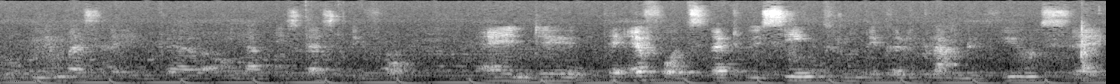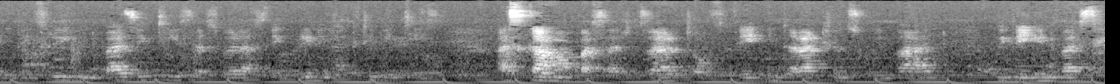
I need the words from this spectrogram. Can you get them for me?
group members, like we have discussed before, and uh, the efforts that we're seeing through the curriculum reviews in the three universities as well as the greening activities has come up as a result of the interactions we've had with the university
